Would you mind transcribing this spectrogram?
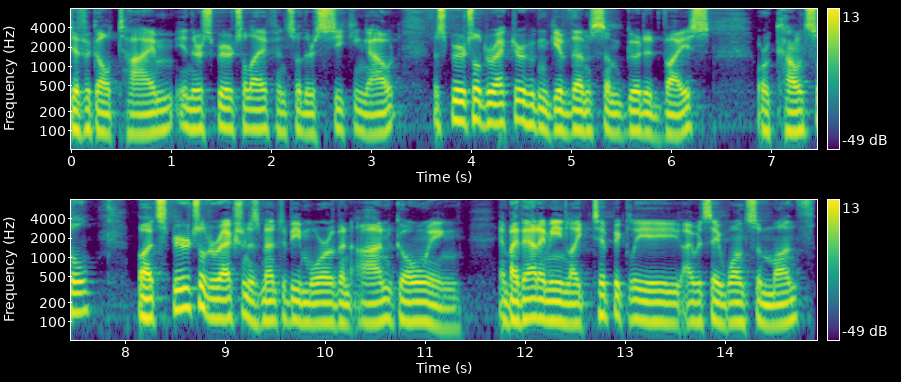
difficult time in their spiritual life, and so they're seeking out a spiritual director who can give them some good advice or counsel. But spiritual direction is meant to be more of an ongoing, and by that I mean like typically I would say once a month,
